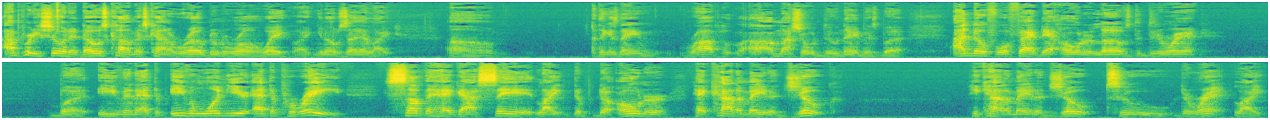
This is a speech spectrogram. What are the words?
I'm pretty sure that those comments kind of rubbed him the wrong way. Like you know what I'm saying? Like um, I think his name Rob. I'm not sure what the name is, but I know for a fact that owner loves the Durant. But even at the even one year at the parade, something had got said. Like the the owner had kind of made a joke. He kind of made a joke to Durant, like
